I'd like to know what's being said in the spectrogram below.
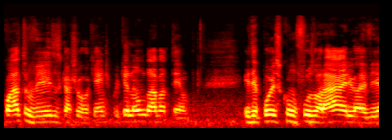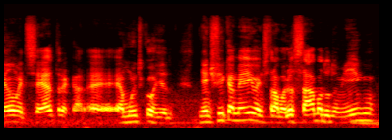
quatro vezes cachorro-quente porque não dava tempo. E depois com fuso horário, avião, etc., cara, é, é muito corrido. E a gente fica meio, a gente trabalhou sábado, domingo,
